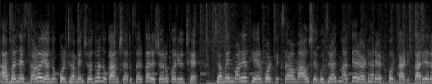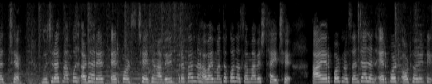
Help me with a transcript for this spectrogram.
આ બંને સ્થળોએ અનુકૂળ જમીન શોધવાનું કામ સરકારે શરૂ કર્યું છે. જમીન મળેથી એરપોર્ટ વિકસાવવામાં આવશે. ગુજરાતમાં અત્યારે અઢાર એરપોર્ટ કાર્યરત છે. ગુજરાતમાં કુલ અઢાર એરપોર્ટ્સ છે, જેમાં વિવિધ પ્રકારના હવાઈ મથકોનો સમાવેશ થાય છે. આ એરપોર્ટનું સંચાલન Airport Authority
